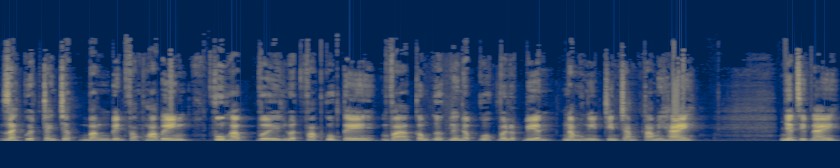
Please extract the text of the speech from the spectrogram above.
giải quyết tranh chấp bằng biện pháp hòa bình, phù hợp với luật pháp quốc tế và Công ước Liên Hợp Quốc về luật biển năm 1982. Nhân dịp này,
